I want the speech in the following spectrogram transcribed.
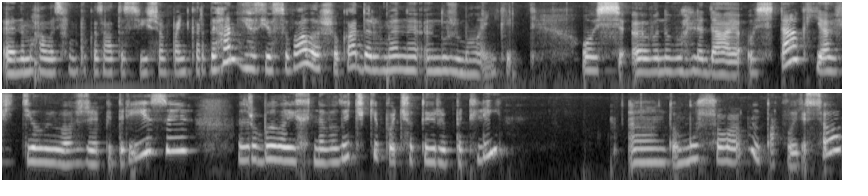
е, намагалась вам показати свій шампань-кардиган, я з'ясувала, що кадр в мене е, дуже маленький. Ось е, воно виглядає ось так. Я відділила вже підрізи, зробила їх невеличкі по 4 петлі, е, тому що ну, так вирішила.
